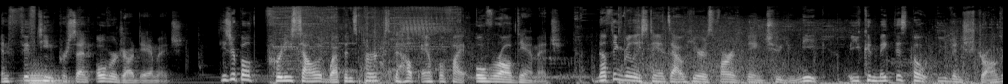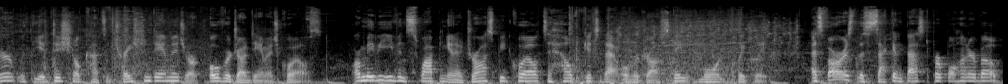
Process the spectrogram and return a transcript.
and 15% overdraw damage. These are both pretty solid weapons perks to help amplify overall damage. Nothing really stands out here as far as being too unique, but you can make this bow even stronger with the additional concentration damage or overdraw damage coils or maybe even swapping in a draw speed coil to help get to that overdraw state more quickly. As far as the second best Purple Hunter bow,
